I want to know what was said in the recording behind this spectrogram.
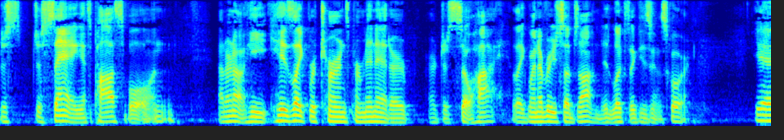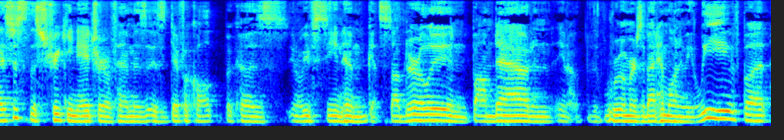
Just just saying it's possible. And I don't know. He his like returns per minute are are just so high. Like whenever he subs on, it looks like he's gonna score. Yeah, it's just the streaky nature of him is is difficult because you know we've seen him get subbed early and bombed out, and you know the rumors about him wanting to leave. But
